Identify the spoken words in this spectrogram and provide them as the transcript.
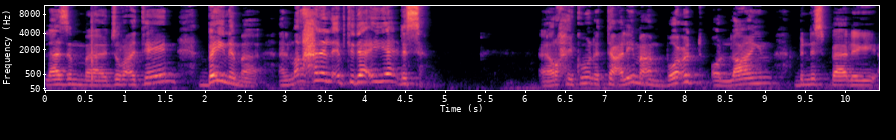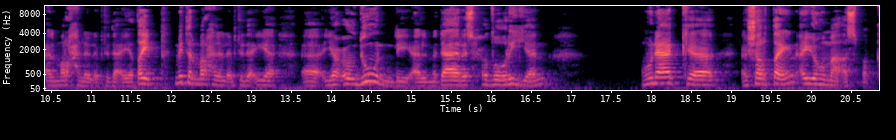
لازم آه، جرعتين بينما المرحلة الابتدائية لسه. آه، راح يكون التعليم عن بعد اونلاين بالنسبة للمرحلة الابتدائية، طيب متى المرحلة الابتدائية؟ يعودون للمدارس حضوريا؟ هناك شرطين أيهما أسبق.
